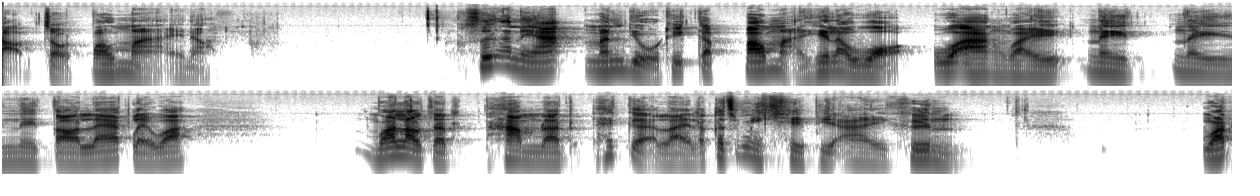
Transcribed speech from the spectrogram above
ตอบโจทย์เป้าหมายเนาะซึ่งอันเนี้ยมันอยู่ที่กับเป้าหมายที่เราวางไว้ในในในตอนแรกเลยว่า ว่าเราจะทำแล้วให้เกิดอะไรแล้วก็จะมี KPI ขึ้น วัด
